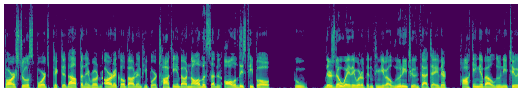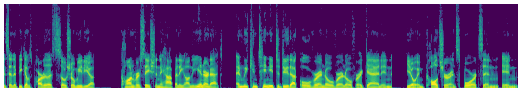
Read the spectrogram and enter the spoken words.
Barstool Sports picked it up and they wrote an article about it and people were talking about it. And all of a sudden, all of these people who there's no way they would have been thinking about Looney Tunes that day, they're talking about Looney Tunes and it becomes part of the social media conversation happening on the internet. And we continue to do that over and over and over again in, you know, in culture and sports and in,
